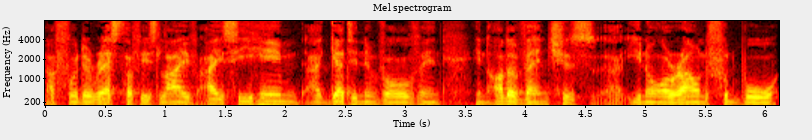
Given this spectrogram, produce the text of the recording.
uh, for the rest of his life. I see him uh, getting involved in, in other ventures, uh, you know, around football.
